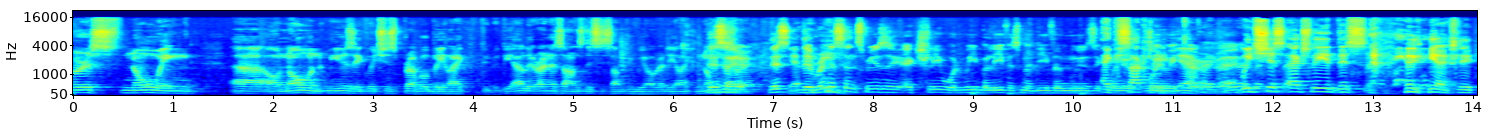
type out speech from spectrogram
first knowing uh, or known music, which is probably like the, early Renaissance. This is something we already like know this is better. this Yeah. the Renaissance music actually what we believe is medieval music when we- Exactly, when we, yeah. it, right? Which is actually this. yeah, actually,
